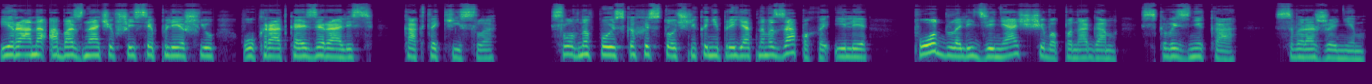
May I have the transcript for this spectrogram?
и рано обозначившейся плешью украдкой озирались как-то кисло, словно в поисках источника неприятного запаха или подло леденящего по ногам сквозняка с выражением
